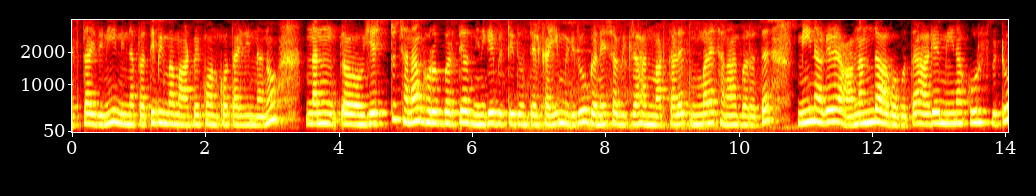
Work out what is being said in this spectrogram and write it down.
ಇಡ್ತಾ ಇದ್ದೀನಿ. ನಿನ್ನ ಪ್ರತಿಬಿಂಬ ಮಾಡಬೇಕು ಅನ್ಕೋತಾ ಇದ್ದೀನಿ ನಾನು. ನನ್ನ ಎಷ್ಟು ಚೆನ್ನಾಗಿ ಹೊರಗೆ ಬರ್ತೀಯೋ ಅದು ನಿನಗೆ ಬಿಟ್ಟಿದ್ದು ಅಂತೇಳಿ ಕೈ ಮುಗಿದು ಗಣೇಶ ವಿಗ್ರಹನ ಮಾಡ್ತಾಳೆ. ತುಂಬಾ ಚೆನ್ನಾಗಿ ಬರುತ್ತೆ. ಮೀನಾಗೆ ಆನಂದ ಆಗೋಗುತ್ತೆ. ಹಾಗೆ ಮೀನ ಕೂರಿಸ್ಬಿಟ್ಟು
